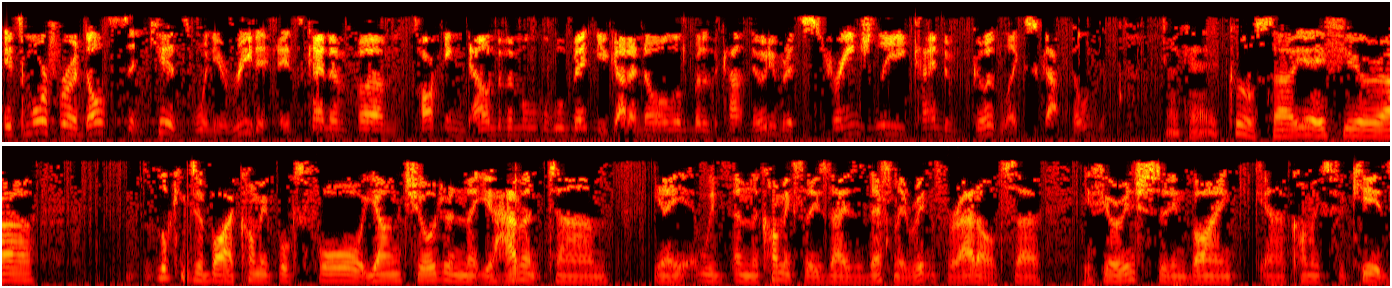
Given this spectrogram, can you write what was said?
it's more for adults than kids when you read it. It's kind of um, talking down to them a little bit. And You got to know a little bit of the continuity, but it's strangely kind of good, like Scott Pilgrim. Okay, cool. So yeah, if you're uh, looking to buy comic books for young children that you haven't, um, you know, with and the comics these days are definitely written for adults. So if you're interested in buying uh, comics for kids,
